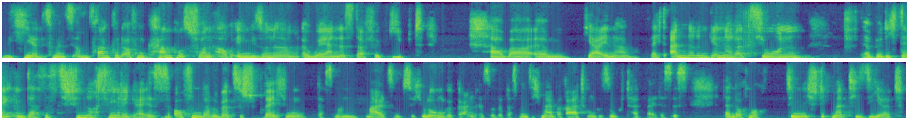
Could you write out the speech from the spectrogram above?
hier zumindest in Frankfurt auf dem Campus schon auch irgendwie so eine Awareness dafür gibt. Aber ähm, ja, in einer vielleicht anderen Generation, da würde ich denken, dass es noch schwieriger ist, offen darüber zu sprechen, dass man mal zum Psychologen gegangen ist oder dass man sich mal Beratung gesucht hat, weil das ist dann doch noch ziemlich stigmatisiert.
